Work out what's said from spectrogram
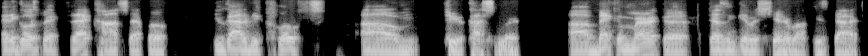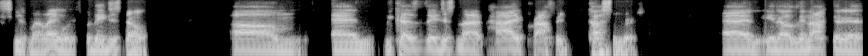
and it goes back to that concept of you got to be close um, to your customer. Uh, Bank of America doesn't give a shit about these guys, excuse my language, but they just don't. Um, and because they're just not high profit customers. And, you know, they're not going to,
